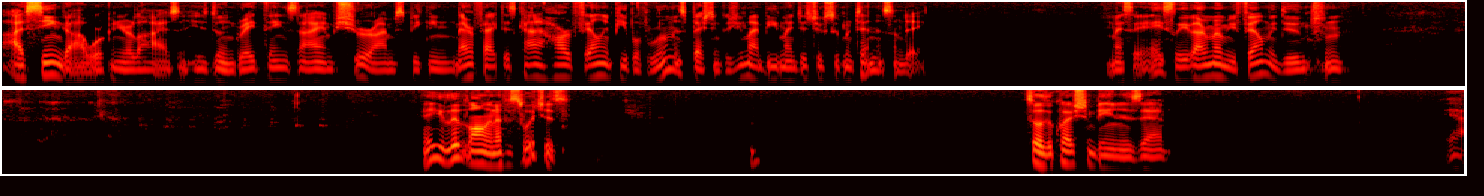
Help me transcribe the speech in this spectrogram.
I've seen God work in your lives, and He's doing great things, and I am sure I'm speaking. Matter of fact, it's kind of hard failing people for room inspection because you might be my district superintendent someday. You might say, hey, Sleeve, I remember you failed me, dude. hey, you live long enough, it switches. So the question being is that, yeah,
